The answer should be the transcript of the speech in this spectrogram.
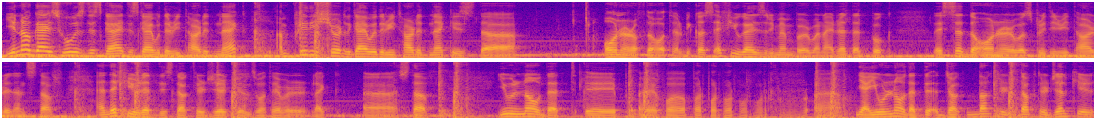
You know guys, who is this guy? This guy with the retarded neck? I'm pretty sure the guy with the retarded neck is the owner of the hotel because if you guys remember when I read that book they said the owner was pretty retarded and stuff and if you read this Dr. Jekyll's whatever like uh, stuff you will know that uh, uh, yeah you will know that the Dr. Dr. Jekyll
